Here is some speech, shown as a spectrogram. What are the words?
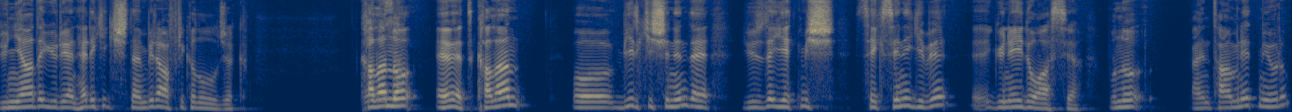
dünyada yürüyen her iki kişiden biri Afrikalı olacak. Kalan o evet kalan o bir kişinin de yüzde yetmiş sekseni gibi e, Güneydoğu Asya. Bunu ben tahmin etmiyorum.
